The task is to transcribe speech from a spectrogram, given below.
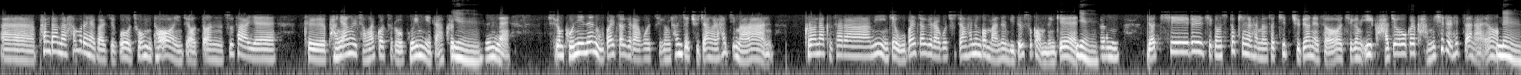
아, 판단을 함으로 해가지고 좀 더 이제 어떤 수사의 그 방향을 정할 것으로 보입니다. 그렇기 예. 때문에 지금 본인은 우발적이라고 지금 현재 주장을 하지만 그러나 그 사람이 이제 우발적이라고 주장하는 것만을 믿을 수가 없는 게 예. 지금 며칠을 지금 스토킹을 하면서 집 주변에서 지금 이 가족을 감시를 했잖아요. 네.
